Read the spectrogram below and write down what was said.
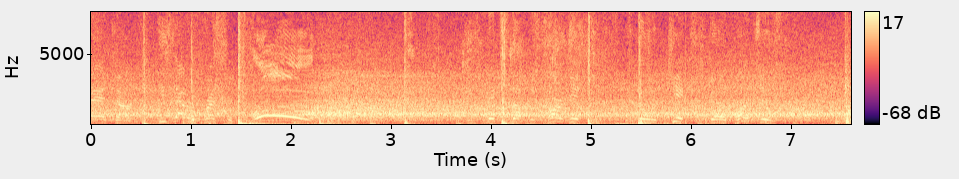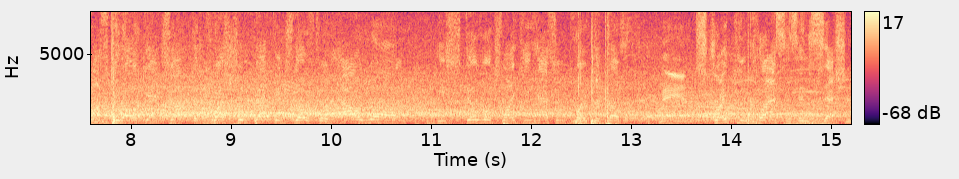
bad, John. He's got to press him. Oh! He's mixing up his target. He's throwing kicks. He's throwing punches. Masvidal gets up. The question beckons, though, for how long. He still looks like he hasn't quite recovered. Man, striking class in session.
